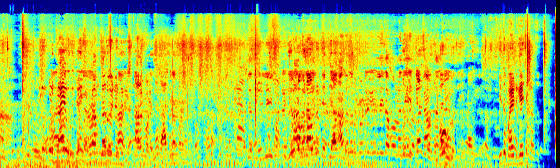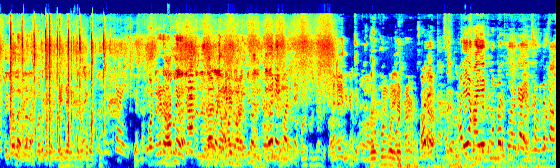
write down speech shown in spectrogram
काय घे. काम विकास घे ना. इथं बाईट घ्यायची ना अरे हा एक नंबर पोरगा आहे चांगलं काम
